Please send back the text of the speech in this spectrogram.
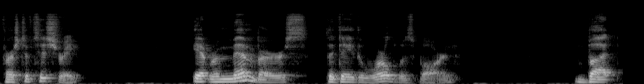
First of Tishri. It remembers the day the world was born, but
